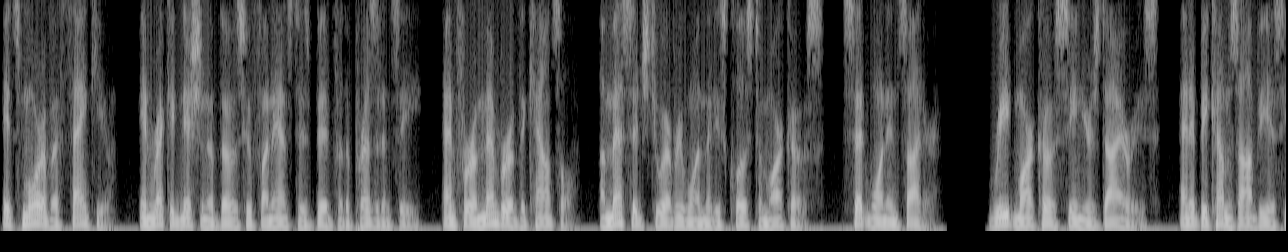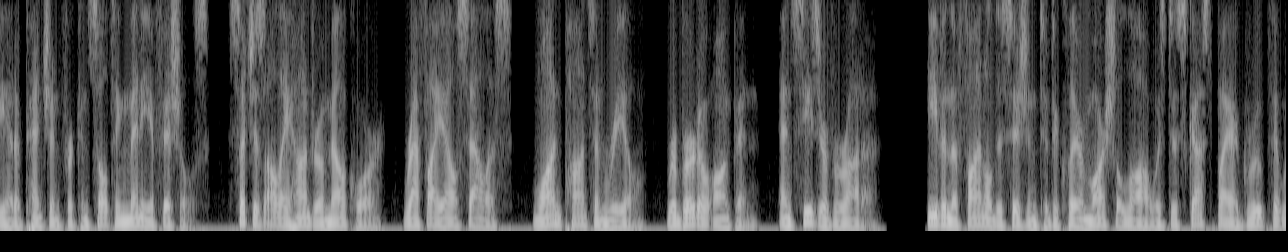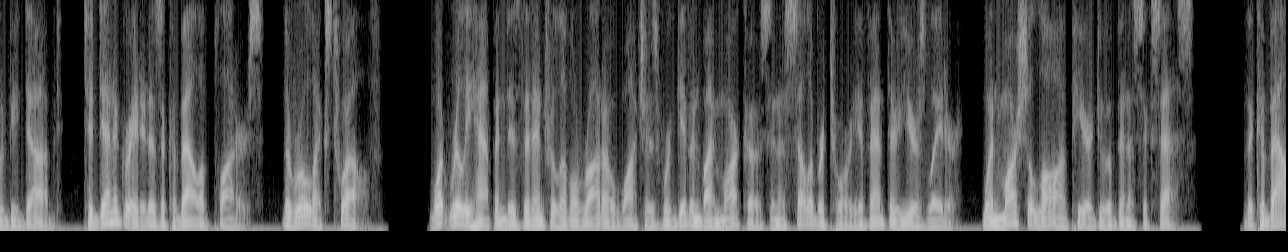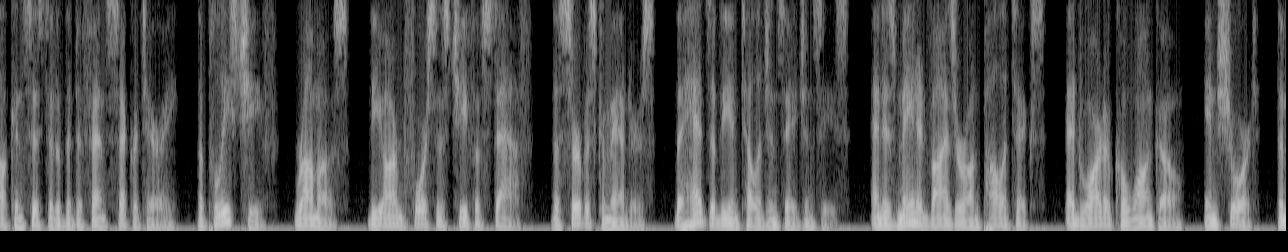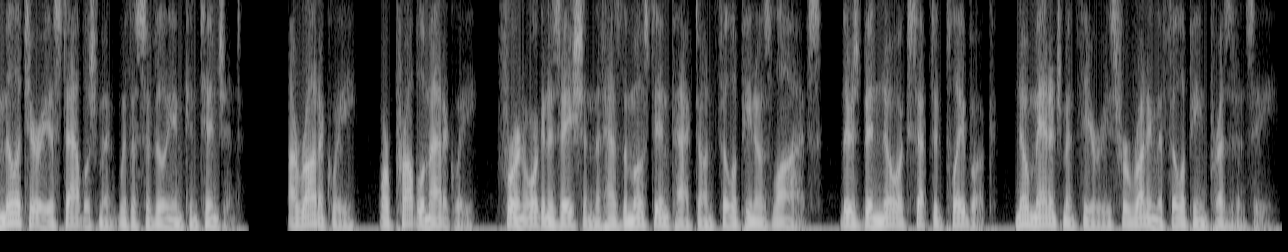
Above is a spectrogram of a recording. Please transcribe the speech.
It's more of a thank you, in recognition of those who financed his bid for the presidency, and for a member of the Council, a message to everyone that he's close to Marcos, said one insider. Read Marcos Sr.'s diaries, and it becomes obvious he had a penchant for consulting many officials, such as Alejandro Melchor, Rafael Salas, Juan Ponce Enrile, Roberto Ongpin, and Cesar Virata. Even the final decision to declare martial law was discussed by a group that would be dubbed, to denigrate it as a cabal of plotters, the Rolex 12. What really happened is that entry level Rado watches were given by Marcos in a celebratory event there years later, when martial law appeared to have been a success. The cabal consisted of the defense secretary, the police chief, Ramos, the armed forces chief of staff, the service commanders, the heads of the intelligence agencies, and his main advisor on politics, Eduardo Cojuangco, in short, the military establishment with a civilian contingent. Ironically, or problematically, for an organization that has the most impact on Filipinos' lives, there's been no accepted playbook, no management theories for running the Philippine presidency.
